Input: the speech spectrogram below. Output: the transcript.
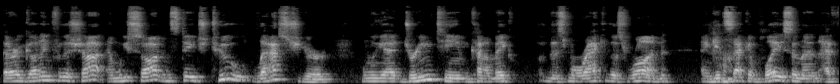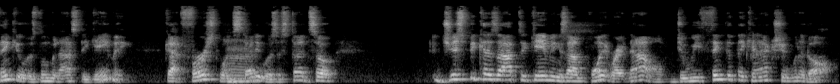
that are gunning for the shot, and we saw it in stage two last year when we had Dream Team kind of make this miraculous run and get second place, and then I think it was Luminosity Gaming got first when mm. Study was a stud. So just because Optic Gaming is on point right now, do we think that they can actually win it all?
